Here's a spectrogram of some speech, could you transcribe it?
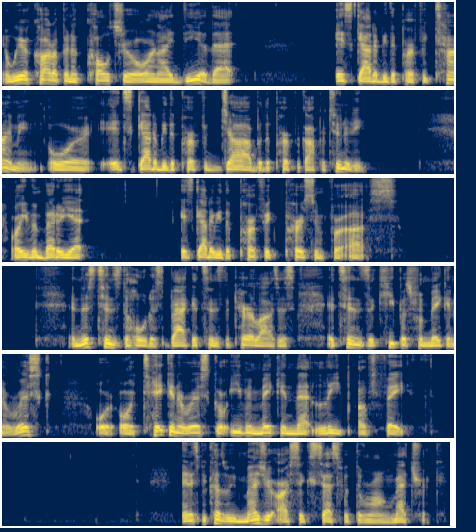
And we are caught up in a culture or an idea that it's got to be the perfect timing, or it's got to be the perfect job or the perfect opportunity. Or even better yet, it's got to be the perfect person for us. And this tends to hold us back, it tends to paralyze us, it tends to keep us from making a risk or, or taking a risk or even making that leap of faith. And it's because we measure our success with the wrong metric.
